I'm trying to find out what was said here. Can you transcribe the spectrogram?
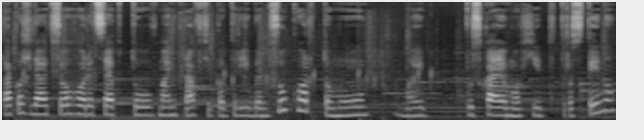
Також для цього рецепту в Майнкрафті потрібен цукор, тому ми пускаємо хід тростину.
